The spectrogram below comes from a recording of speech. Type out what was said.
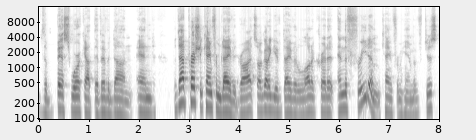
the best workout they've ever done. And but that pressure came from David, right? So I got to give David a lot of credit. And the freedom came from him of just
